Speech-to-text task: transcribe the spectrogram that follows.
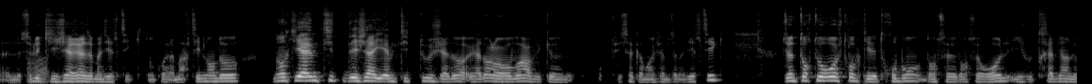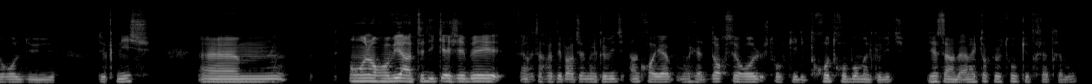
Euh, celui Ouais. qui gérait The Majestic. Donc voilà, Martin Landau. Donc il y a une petite, déjà il y a une petite touche. J'adore, j'adore le revoir vu que tu sais comment j'aime The Majestic. John Turturro, je trouve qu'il est trop bon dans ce dans ce rôle. Il joue très bien le rôle du de Knish. Euh, on en revient à Teddy KGB, interprété par John Malkovich, incroyable. Moi j'adore ce rôle. Je trouve qu'il est trop trop bon Malkovich. Déjà c'est un, un acteur que je trouve qui est très très bon.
